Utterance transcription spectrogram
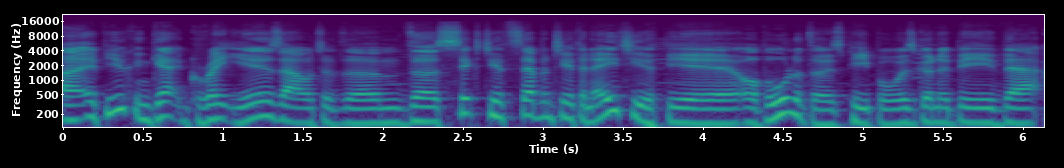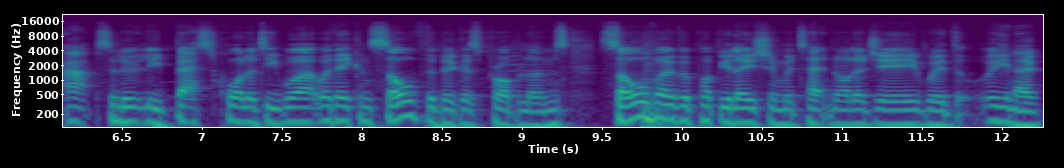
uh, if you can get great years out of them, the 60th, 70th, and 80th year of all of those people is going to be their absolutely best quality work where they can solve the biggest problems, solve overpopulation with technology, with you know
